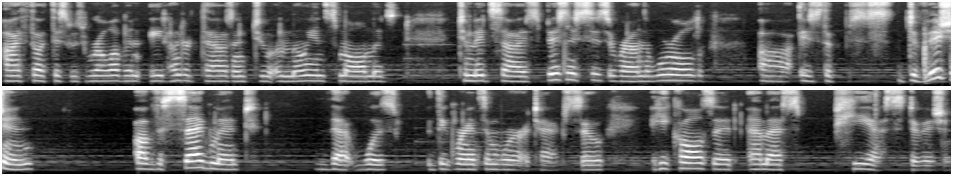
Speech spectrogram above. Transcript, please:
I thought this was relevant. 800,000 to a million small mid to mid-sized businesses around the world uh, is the division of the segment that was the ransomware attack. So he calls it MSPS division.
